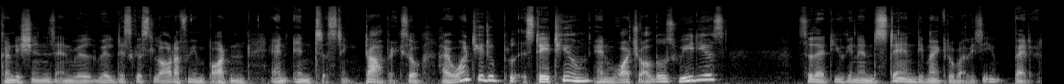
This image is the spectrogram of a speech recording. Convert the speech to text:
conditions, and we'll, we'll discuss a lot of important and interesting topics. So I want you to stay tuned and watch all those videos so that you can understand the microbiology better.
